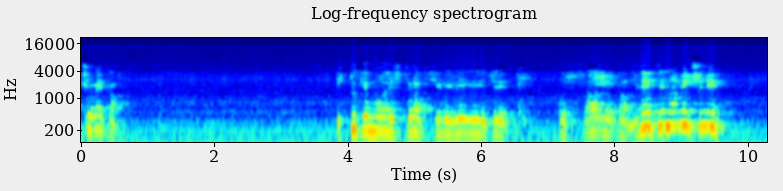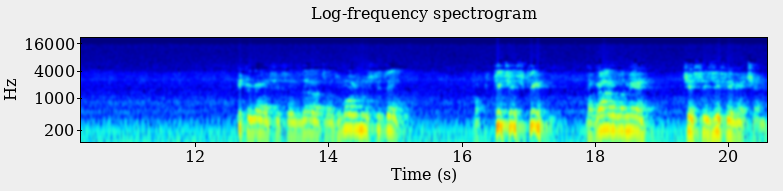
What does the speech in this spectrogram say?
човека? И тук е моят страх, че религиите останаха нединамични и тогава се създават възможностите фактически да вярваме че Сизиф е вечен.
